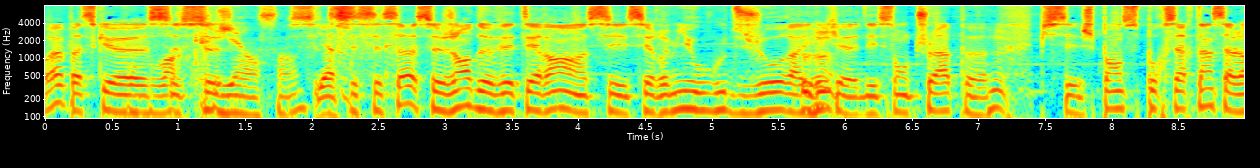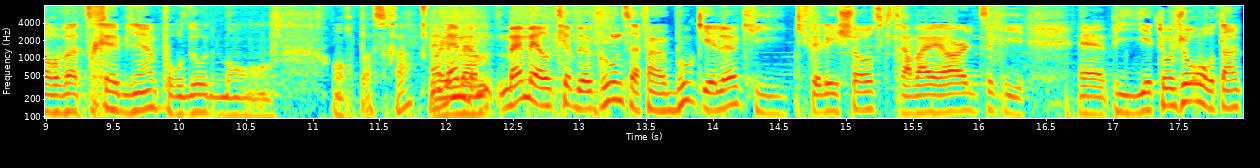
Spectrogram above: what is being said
Ouais, parce que pouvoir ce, c'est Yes. c'est- c'est ça, ce genre de vétéran hein, c'est c'est remis au goût du jour avec Mhm. euh, des sons trap. Puis c'est- je pense pour certains ça leur va très bien, pour d'autres bon, on repassera. Mais Oui, même, même- même El The Goon, ça fait un bout qui est là, qui, qui fait les choses, qui travaille hard, tu sais, qui, euh, puis il est toujours autant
